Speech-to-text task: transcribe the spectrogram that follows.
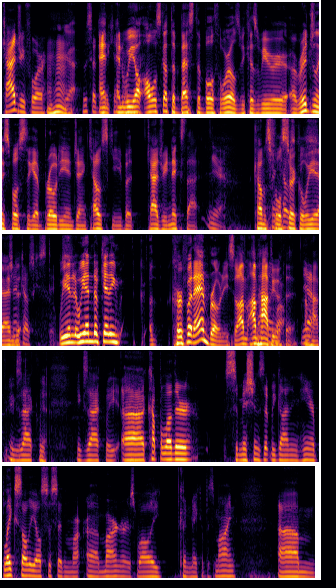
Kadri for. Mhm. Yeah. Who said that? And and we remember. almost got the best of both worlds because we were originally supposed to get Brodie and Jankowski, but Kadri nixed that. yeah. Comes full circle. We end Jankowski we ended we end up getting uh, Kerfoot and Brodie, so I'm I'm happy with it. Yeah, I'm happy. exactly, Yeah. exactly. Uh, a couple other submissions that we got in here. Blake Sully also said Mar- uh, Marner as well. He couldn't make up his mind. Um,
